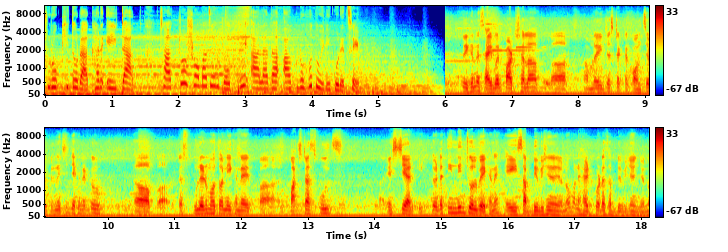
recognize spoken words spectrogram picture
সুরক্ষিত রাখার এই ডাক ছাত্র সমাজের মধ্যে আলাদা আগ্রহ তৈরি করেছে। তো এখানে সাইবার পাঠশালা আমরা এই জাস্ট একটা কনসেপ্ট এনেছি, যেখানে একটু একটা স্কুলের মতনই এখানে পাঁচটা স্কুলস এসছে আর কি। তো এটা তিন দিন চলবে এখানে, এই সাব ডিভিশনের জন্য মানে হেডকোয়ার্টার সাব ডিভিশনের জন্য।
